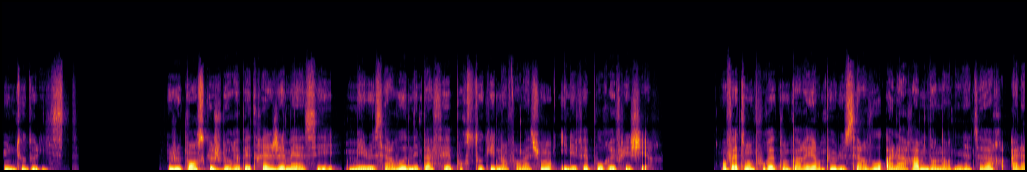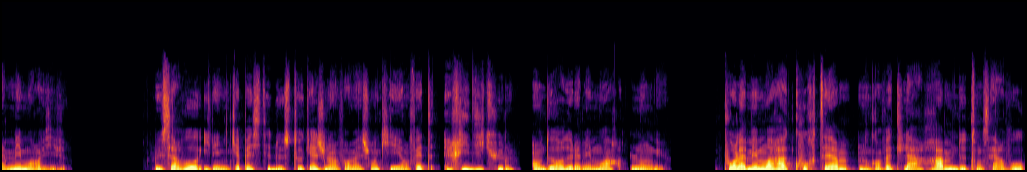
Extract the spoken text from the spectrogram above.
une to-do list. Je pense que je le répéterai jamais assez, mais le cerveau n'est pas fait pour stocker de l'information, il est fait pour réfléchir. En fait, on pourrait comparer un peu le cerveau à la RAM d'un ordinateur, à la mémoire vive. Le cerveau, il a une capacité de stockage de l'information qui est en fait ridicule en dehors de la mémoire longue. Pour la mémoire à court terme, donc en fait la RAM de ton cerveau,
